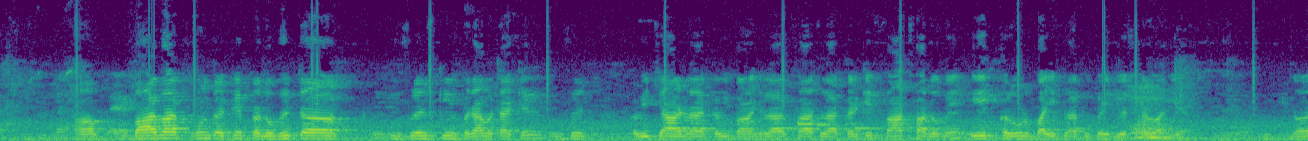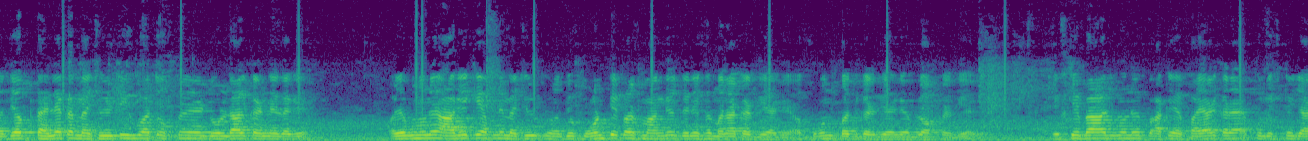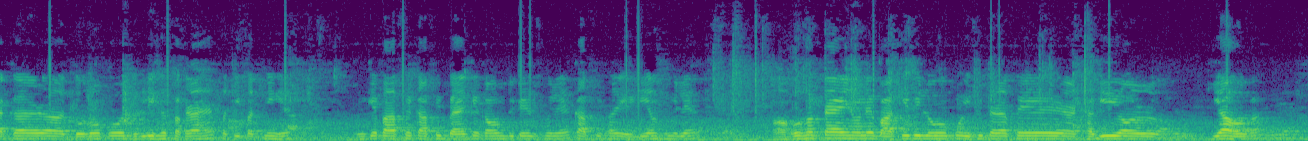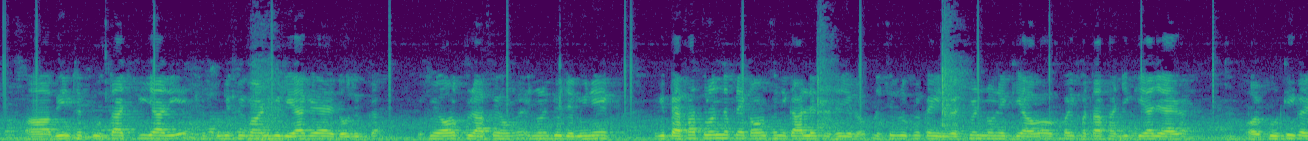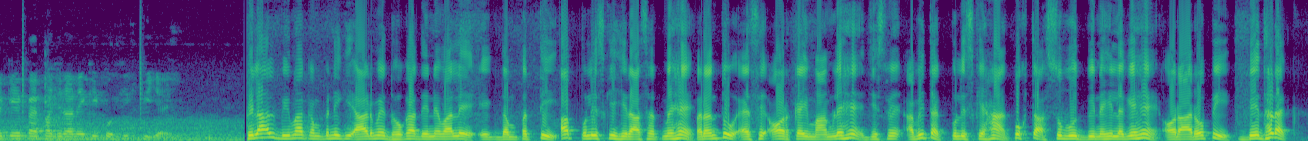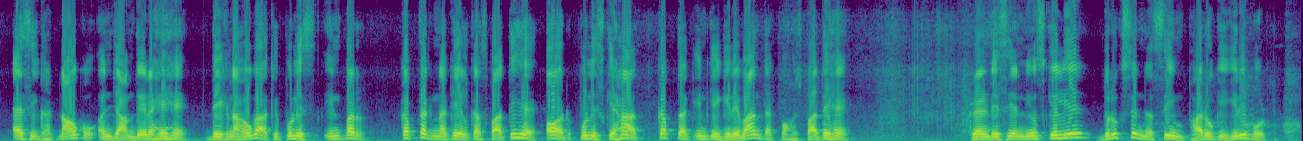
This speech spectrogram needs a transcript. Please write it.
बार बार फ़ोन करके प्रलोभित इंश्योरेंस की बता बता के उनसे कभी चार लाख, कभी पाँच लाख, सात लाख करके सात सालों में एक करोड़ बाईस लाख रुपये इन्वेस्ट करवा दिया। जब पहले का मैच्योरिटी हुआ तो उसमें डोल डाल करने लगे। और जब उन्होंने आगे के अपने मैच्योर जो बॉन्ड पेपर्स मांगे देने से मना कर दिया गया और फ़ोन बंद कर दिया गया ब्लॉक कर दिया गया। इसके बाद उन्होंने आके एफ़ आई आर कराया, पुलिस ने जाकर दोनों को दिल्ली से पकड़ा है पति पत्नी है। उनके पास से काफ़ी बैंक अकाउंट डिटेल्स मिले हैं, काफ़ी सारे ए मिले हैं। हो सकता है इन्होंने बाकी भी लोगों को इसी तरह से ठगी और किया होगा। अभी इनसे पूछताछ की जा रही है पुलिस रिमांड भी लिया गया है दो दिन का। उसमें और खुलासे होंगे। इन्होंने जो ज़मीनें, क्योंकि पैसा तुरंत अपने अकाउंट से निकाल लेते थे ये लोग। निश्चित रूप से कई इन्वेस्टमेंट उन्होंने किया होगा उसका भी पतासाजी किया जाएगा और कुर्की करके पैसा दिलाने की कोशिश की जाएगी। फ़िलहाल बीमा कंपनी की आड़ में धोखा देने वाले एक दंपत्ति अब पुलिस की हिरासत में हैं, परंतु ऐसे और कई मामले हैं जिसमें अभी तक पुलिस के हाथ पुख्ता सबूत भी नहीं लगे हैं और आरोपी बेधड़क ऐसी घटनाओं को अंजाम दे रहे हैं। देखना होगा कि पुलिस इन पर कब तक नकेल कस पाती है और पुलिस के हाथ कब तक इनके गिरेबान तक पहुँच पाते हैं। ग्रैंड एशियन न्यूज़ के लिए दुर्ग से नसीम फारूकी की रिपोर्ट।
